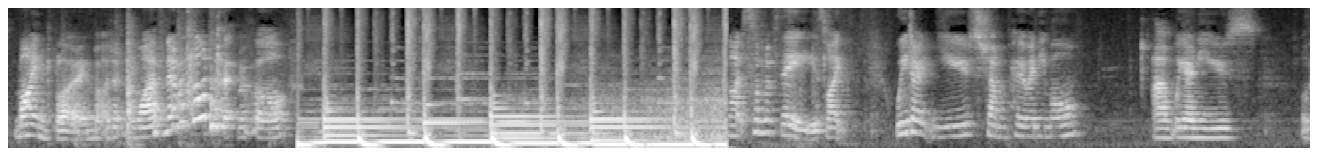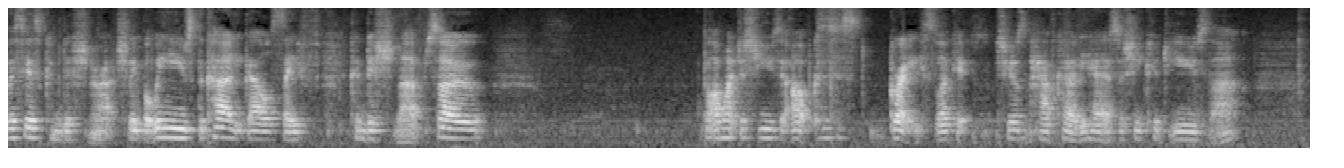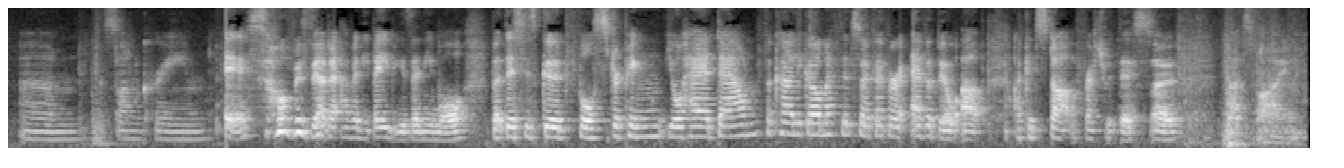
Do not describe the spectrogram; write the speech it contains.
Mind blowing, but I don't know why I've never thought of it before. Like some of these, like we don't use shampoo anymore. Um, we only use, well this is conditioner actually, but we use the Curly Girl Safe conditioner. So but I might just use it up because this is Grace like it she doesn't have curly hair so she could use that. Um, sun cream. This obviously I don't have any babies anymore but this is good for stripping your hair down for curly girl method so if ever ever built up I could start afresh with this so that's fine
